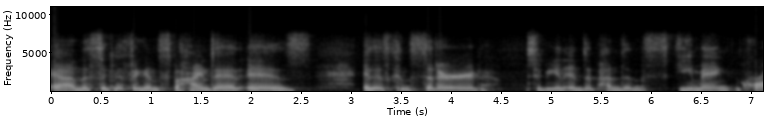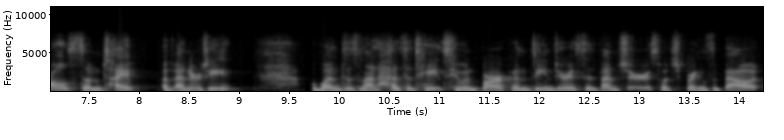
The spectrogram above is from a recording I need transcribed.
And the significance behind it is it is considered to be an independent, scheming, quarrelsome type of energy. One does not hesitate to embark on dangerous adventures, which brings about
